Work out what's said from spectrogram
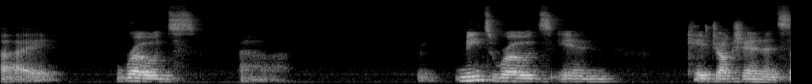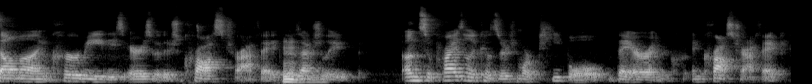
uh, roads uh, meets roads in Cave Junction and Selma and Kirby, these areas where there's cross traffic. There's mm-hmm. actually, unsurprisingly, because there's more people there and, and cross traffic,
